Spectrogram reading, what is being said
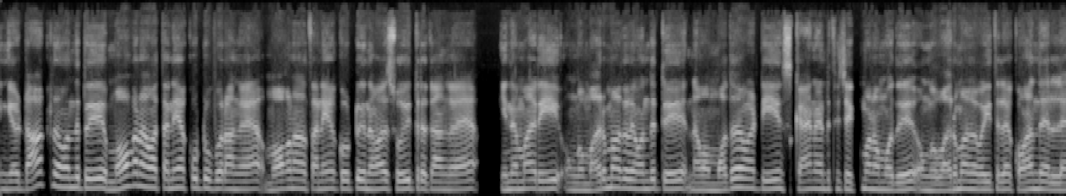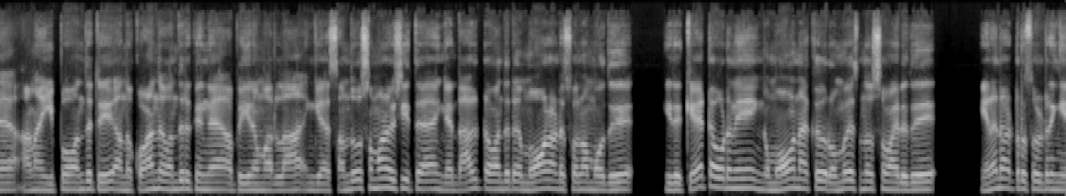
இங்கே டாக்டர் வந்துட்டு மோகனாவை தனியாக கூட்டு போகிறாங்க மோகனாவை தனியாக கூப்பிட்டு இந்த மாதிரி சொல்லிட்டு இருக்காங்க. இந்த மாதிரி உங்கள் மருமகளை வந்துட்டு நம்ம முதல் வாட்டி ஸ்கேன் எடுத்து செக் பண்ணும்போது, உங்கள் மருமக வயிற்றுல குழந்தை இல்லை ஆனால் இப்போ வந்துட்டு அந்த குழந்தை வந்திருக்குங்க." அப்படிங்கிற மாதிரிலாம் இங்கே சந்தோஷமான விஷயத்த இங்கே டாக்டர் வந்துட்டு மோகனாட்ட சொல்லும் போது இதை கேட்ட உடனே இங்கே மோகனாக்கு ரொம்பவே சந்தோஷமாயிடுது. "என்ன டாக்டர் சொல்கிறீங்க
